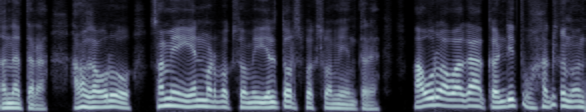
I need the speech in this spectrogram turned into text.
ಅನ್ನೋ ಥರ ಅವಾಗ ಅವರು, ಸ್ವಾಮಿ, ಏನು ಮಾಡ್ಬೇಕು ಸ್ವಾಮಿ? ಎಲ್ಲಿ ತೋರಿಸ್ಬೇಕು ಸ್ವಾಮಿ? ಅಂತಾರೆ. ಅವರು ಅವಾಗ ಖಂಡಿತವಾಗ್ಲೂ ನಾನು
